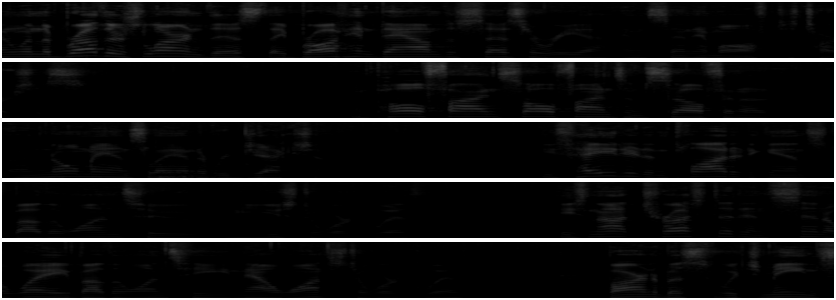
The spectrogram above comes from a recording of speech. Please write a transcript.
And when the brothers learned this, they brought him down to Caesarea and sent him off to Tarsus. And Paul finds Saul finds himself in a, a no man's land of rejection. He's hated and plotted against by the ones who he used to work with. He's not trusted and sent away by the ones he now wants to work with. Barnabas, which means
